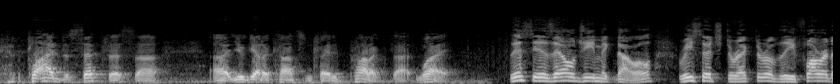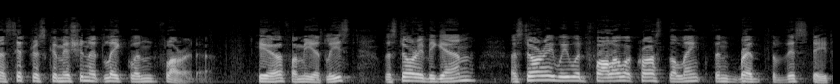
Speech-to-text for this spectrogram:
applied to citrus, uh, uh, you get a concentrated product that way. This is L.G. MacDowell, Research Director of the Florida Citrus Commission at Lakeland, Florida. Here, for me at least, the story began, a story we would follow across the length and breadth of this state,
